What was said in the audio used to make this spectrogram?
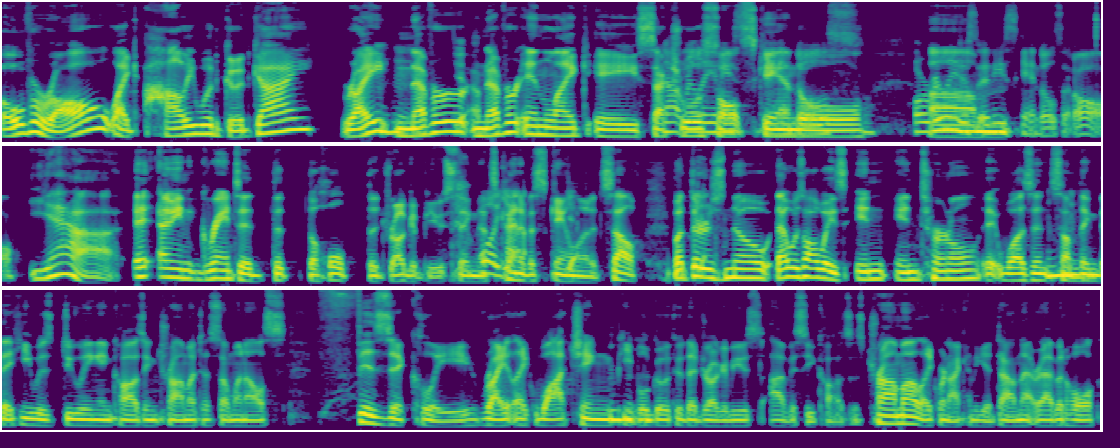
overall, like Hollywood good guy, right? Never never in like a Mm-hmm. Sexual really assault scandal. Or really just any Um, scandals at all Yeah, I I mean, granted, the the whole the drug abuse thing that's Well, kind of a scandal in itself. But there's no that was always in internal. It wasn't Mm-hmm. something that he was doing and causing trauma to someone else physically, right? Like watching people Mm-hmm. go through that drug abuse obviously causes trauma. Like we're not going to get down that rabbit hole.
